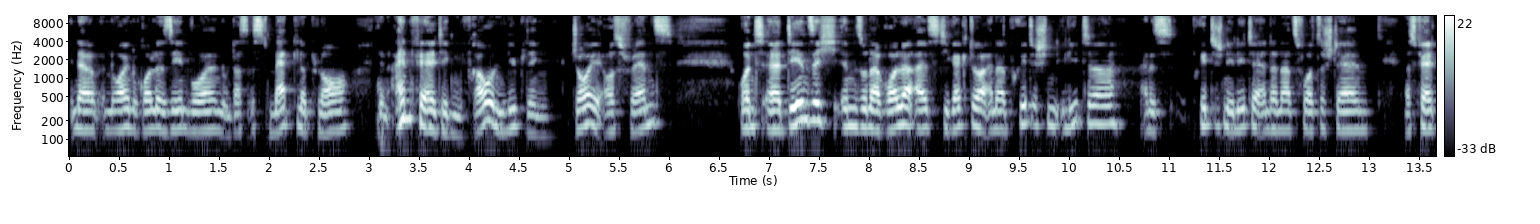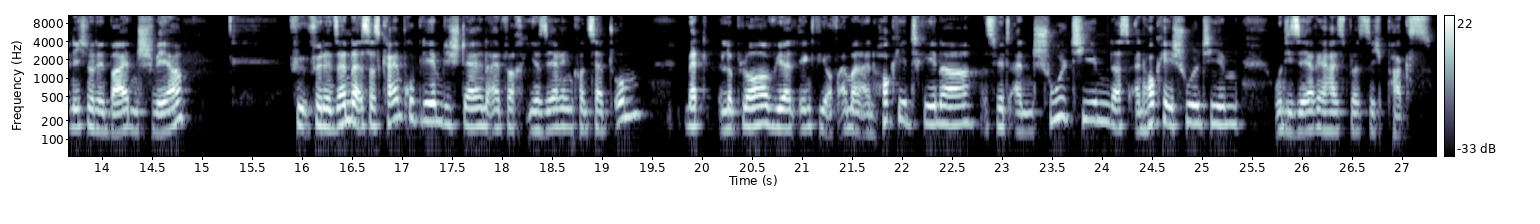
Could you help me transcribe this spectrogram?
in der neuen Rolle sehen wollen. Und das ist Matt LeBlanc, den einfältigen Frauenliebling Joy aus Friends. Und äh, den sich in so einer Rolle als Direktor einer britischen Elite, eines britischen Elite-Internats vorzustellen, das fällt nicht nur den beiden schwer. Für, für den Sender ist das kein Problem, die stellen einfach ihr Serienkonzept um, Matt LeBlanc wird irgendwie auf einmal ein Hockeytrainer, es wird ein Schulteam, das ein Hockey-Schulteam und die Serie heißt plötzlich Pax.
